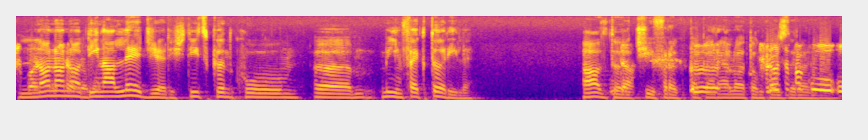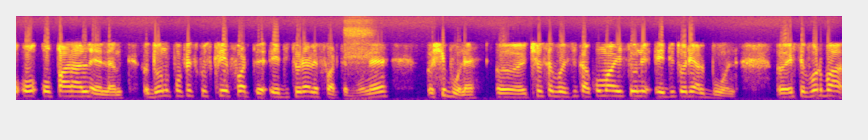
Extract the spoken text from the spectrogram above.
Nu, nu, nu, din alegeri, știți când cu uh, infectările. Altă da. cifră pe care a luat-o în Vreau să fac o, o, o paralelă. Domnul Popescu scrie foarte, editoriale foarte bune și bune. Ce o să vă zic acum este un editorial bun. Este vorba,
